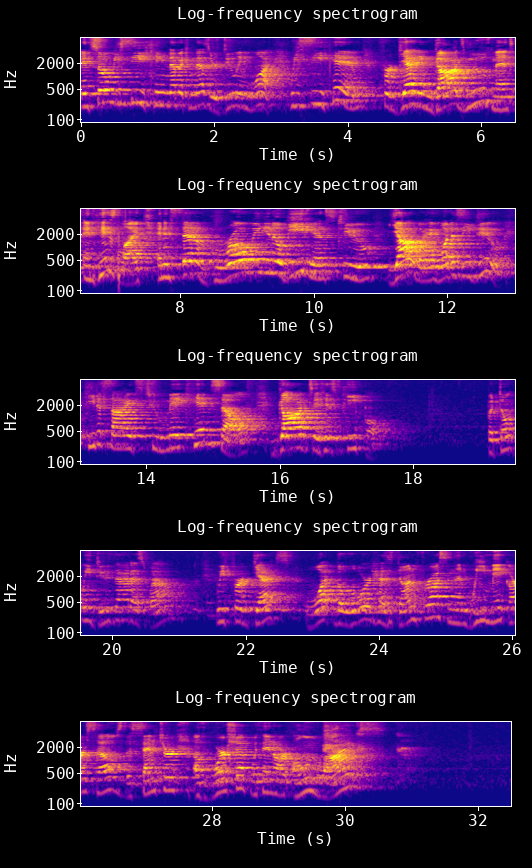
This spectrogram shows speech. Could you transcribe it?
And so we see King Nebuchadnezzar doing what? We see him forgetting God's movement in his life, and instead of growing in obedience to Yahweh, what does he do? He decides to make himself God to his people. But don't we do that as well? We forget what the Lord has done for us, and then we make ourselves the center of worship within our own lives?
